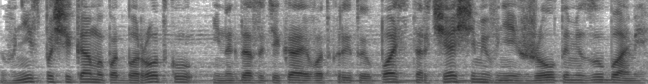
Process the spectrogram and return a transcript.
вниз по щекам и подбородку, иногда затекая в открытую пасть торчащими в ней желтыми зубами.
